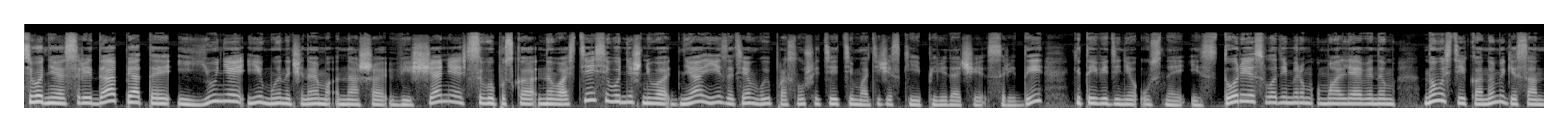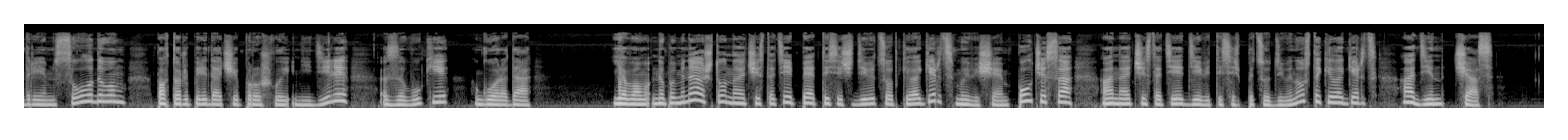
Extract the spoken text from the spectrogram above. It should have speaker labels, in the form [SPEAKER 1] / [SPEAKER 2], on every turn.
[SPEAKER 1] Сегодня среда, 5 июня, и мы начинаем наше вещание с выпуска новостей сегодняшнего дня, и затем вы прослушаете тематические передачи «Среды», «Китаеведение. Устная история» с Владимиром Малявиным, «Новости экономики» с Андреем Солодовым, повтор передачи прошлой недели «Звуки города». Я вам напоминаю, что на частоте 5900 кГц мы вещаем полчаса, а на частоте 9590 кГц – один час.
